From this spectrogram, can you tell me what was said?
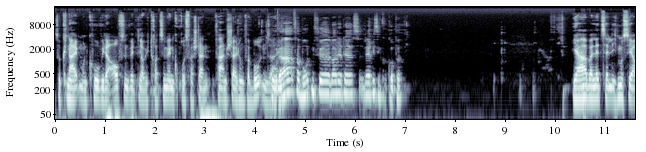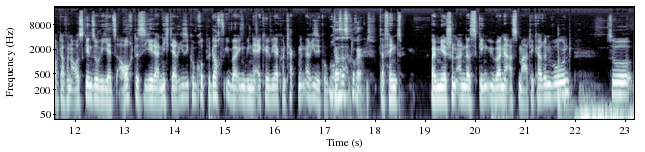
so Kneipen und Co. wieder auf sind, wird, glaube ich, trotzdem werden Großveranstaltungen verboten sein. oder verboten für Leute des, der Risikogruppe. Ja, aber letztendlich musst du ja auch davon ausgehen, so wie jetzt auch, dass jeder nicht der Risikogruppe doch über irgendwie eine Ecke wieder Kontakt mit einer Risikogruppe Das ist hat. korrekt. Da fängt bei mir schon an, dass gegenüber eine Asthmatikerin wohnt. So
